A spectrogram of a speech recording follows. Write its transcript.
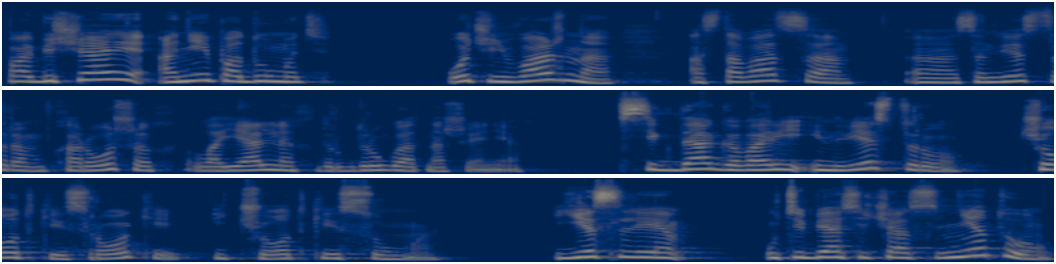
пообещай о ней подумать. Очень важно оставаться а, с инвестором в хороших, лояльных друг другу отношениях. Всегда говори инвестору четкие сроки и четкие суммы. Если у тебя сейчас нету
